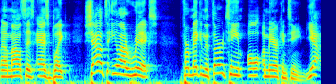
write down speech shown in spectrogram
Uh, Miles says, Ask Blake, shout out to Eli Ricks for making the third team All American team. Yeah,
